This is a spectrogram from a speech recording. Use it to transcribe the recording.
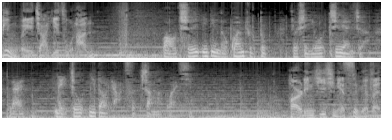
并未加以阻拦。保持一定的关注度，就是由志愿者来每周一到两次上门关心。二零一七年四月份，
